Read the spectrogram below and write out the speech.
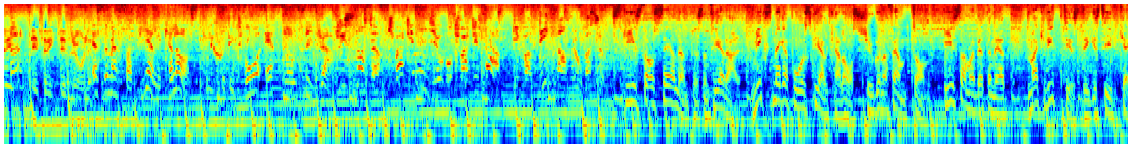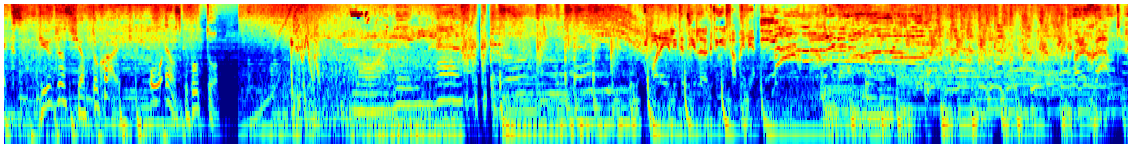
riktigt, riktigt roligt. Smsa fjällkalas till 72104. Lyssna sen kvart i nio och kvart i fem ifall ditt namn ropas upp. Skistar Sälen presenterar Mix Megapols fjällkalas 2015 i samarbete med McVittys Digestivkex, Gudruns kött och chark och Önskefoto. Var det lite tillökning i familjen? Var det skönt?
